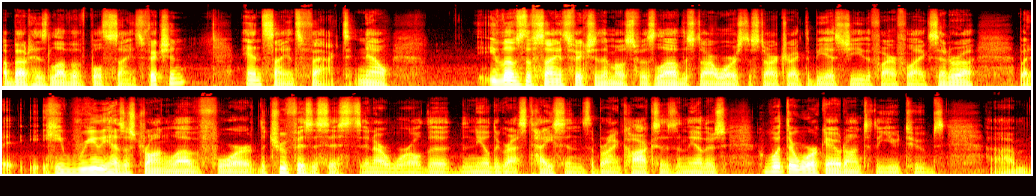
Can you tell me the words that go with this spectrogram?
about his love of both science fiction and science fact. Now, he loves the science fiction that most of us love the Star Wars, the Star Trek, the BSG, the Firefly, etc. But it, he really has a strong love for the true physicists in our world the, the Neil deGrasse Tysons, the Brian Coxes, and the others who put their work out onto the YouTubes. Um,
